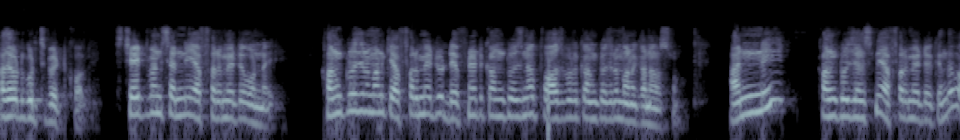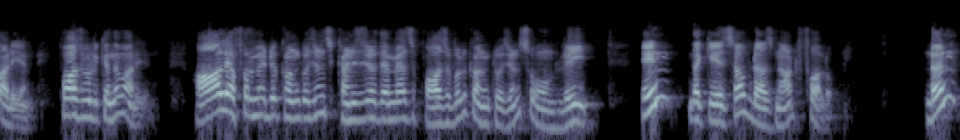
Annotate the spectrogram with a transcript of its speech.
అదొకటి గుర్తుపెట్టుకోవాలి. స్టేట్మెంట్స్ అన్ని ఎఫర్మేటివ్ ఉన్నాయి. కన్క్లూజన్ మనకి affirmative definite conclusion possible conclusion మనకు అనవసరం. అన్ని కన్క్లూజన్స్ని ఎఫర్మేటివ్ కింద వాడేయండి. పాసిబుల్ కింద వాడేయండి. all affirmative conclusions consider them as possible conclusions only. In the case of does not follow. Done.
